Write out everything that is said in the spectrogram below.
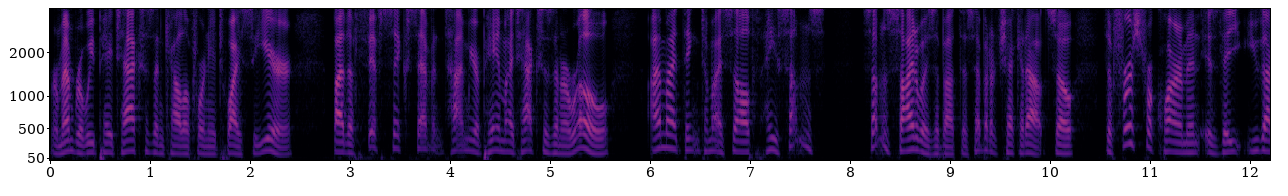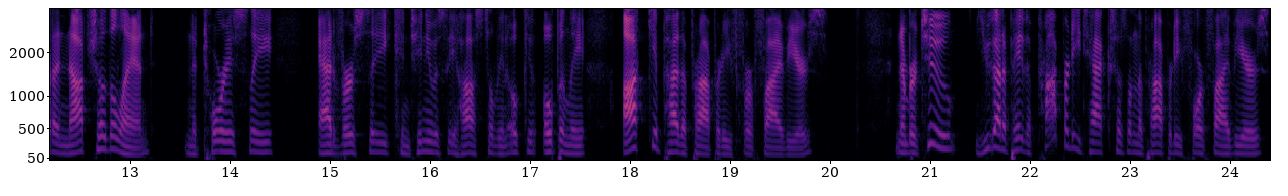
remember, we pay taxes in California twice a year. By the fifth, sixth, seventh time you're paying my taxes in a row, I might think to myself, hey, something's something's sideways about this. I better check it out. So the first requirement is that you got to nacho the land, notoriously, adversely, continuously hostile, and openly occupy the property for five years. Number two, you got to pay the property taxes on the property for five years.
